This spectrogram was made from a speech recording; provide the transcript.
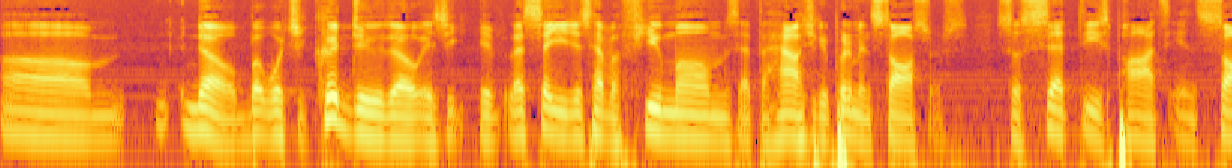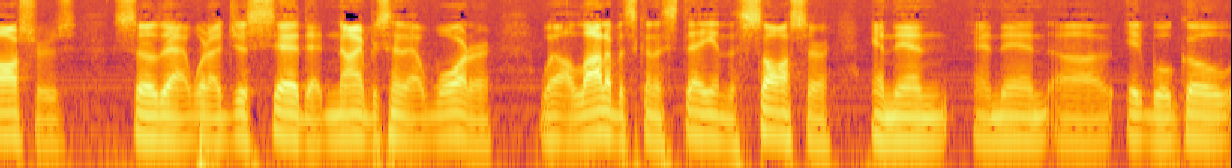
Um, no, but what you could do though is, you, if let's say you just have a few mums at the house, you could put them in saucers. So set these pots in saucers so that what I just said, that nine percent of that water, well, a lot of it's going to stay in the saucer, and then and then uh, it will go. It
